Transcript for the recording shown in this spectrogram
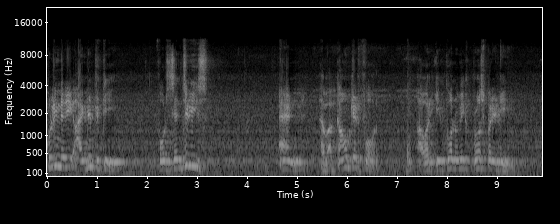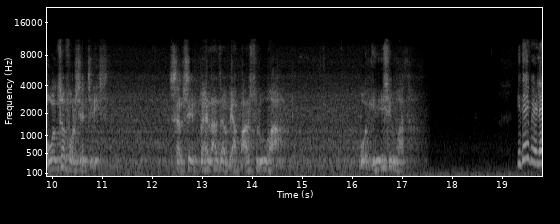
culinary identity. for centuries and have accounted for our economic prosperity also for centuries. सबसे पहला जब व्यापार शुरू हुआ वो इन्हीं से हुआ था ಇದೇ ವೇಳೆ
